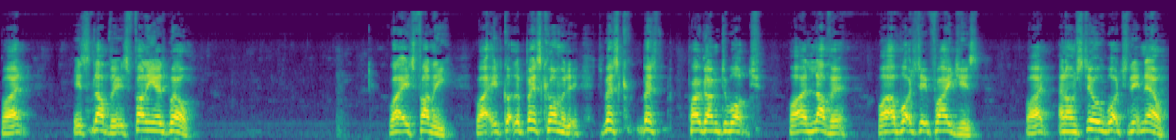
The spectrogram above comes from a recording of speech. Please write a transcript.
right? It's lovely. It's funny as well. Right, it's funny. Right, it's got the best comedy. It's the best best program to watch. Right, I love it. Right, I've watched it for ages. Right, and I'm still watching it now.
